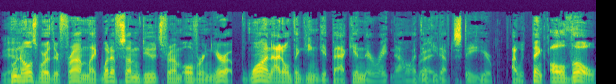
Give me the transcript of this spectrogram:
Yeah. who knows where they're from? Like, what if some dude's from over in Europe? One, I don't think he can get back in there right now. I think Right. he'd have to stay here. I would think. Although,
